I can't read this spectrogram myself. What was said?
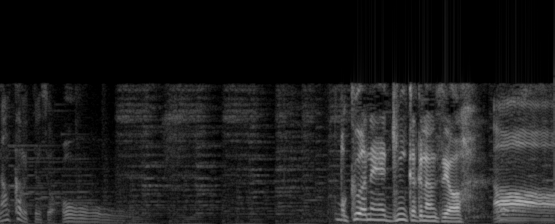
何回も行ってるんですよ。僕はね、銀閣なんですよ。ああ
